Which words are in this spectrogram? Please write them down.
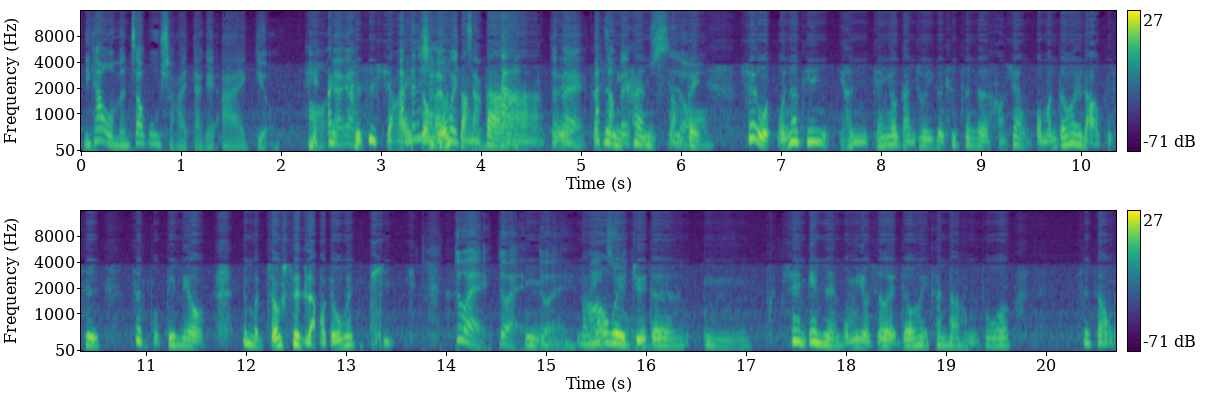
你看我们照顾小孩大概爱狗，哦，可是小孩总会长大，对不对？可是你看长辈，所以我我那天很很有感触，一个是真的，好像我们都会老，可是政府并没有那么重视老的问题。对对对，然后我也觉得，嗯，现在变成我们有时候也都会看到很多这种。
